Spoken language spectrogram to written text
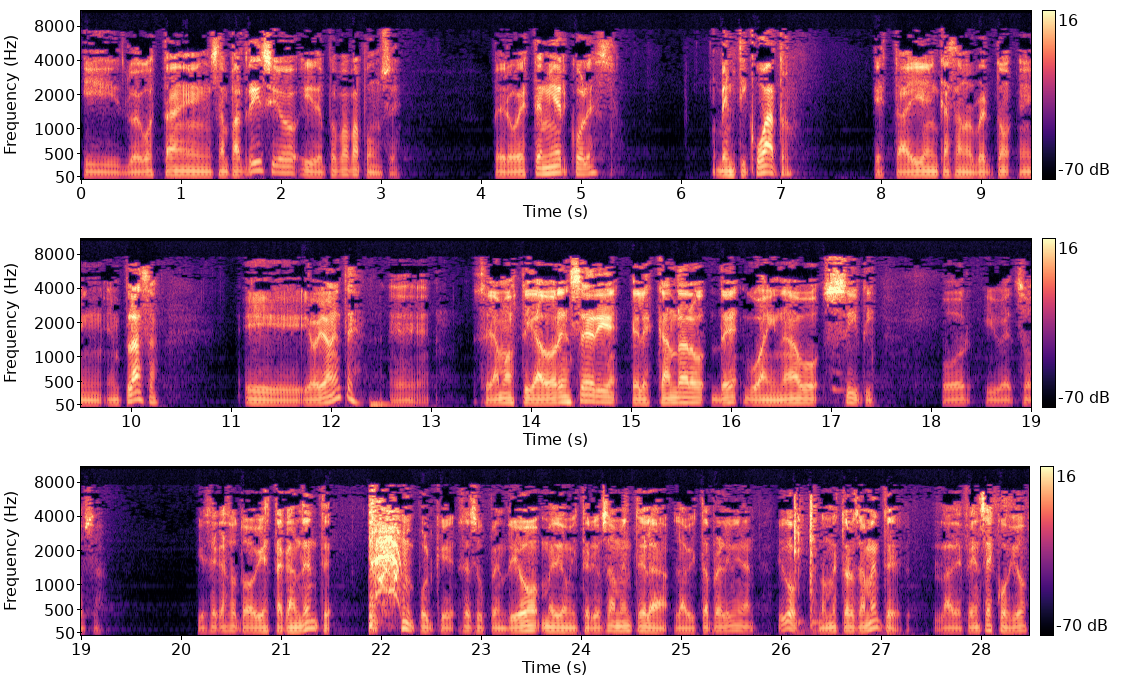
Y luego está en San Patricio y después Papa Ponce. Pero este miércoles 24 está ahí en Casa Norberto en, Plaza. Y, obviamente eh, se llama Hostigador en serie, el escándalo de Guaynabo City por Ivette Sosa. Y ese caso todavía está candente porque se suspendió medio misteriosamente la, la vista preliminar. Digo, no misteriosamente, la defensa escogió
